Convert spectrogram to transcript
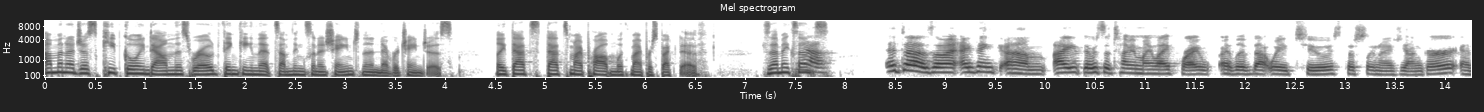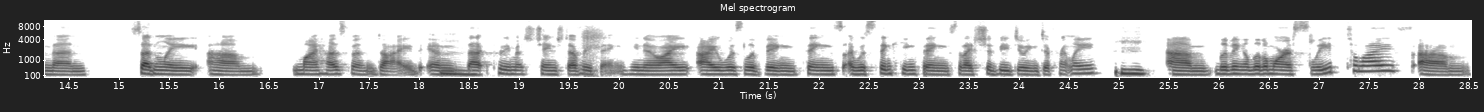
I'm going to just keep going down this road thinking that something's going to change, then it never changes. Like that's, that's my problem with my perspective. Does that make sense? Yeah, it does. And I, I think um, I there was a time in my life where I, I lived that way too, especially when I was younger. And then suddenly um, my husband died, and Mm. that pretty much changed everything. You know, I I was living things, I was thinking things that I should be doing differently, Mhm. um, living a little more asleep to life, um,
